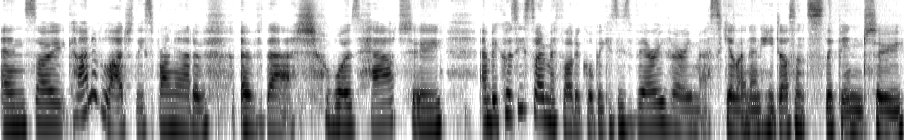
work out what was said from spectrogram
And so kind of largely sprung out of, of that was how to, and because he's so methodical, because he's very, very masculine and he doesn't slip into,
